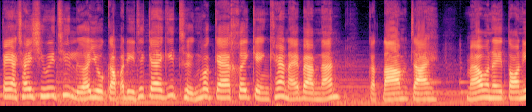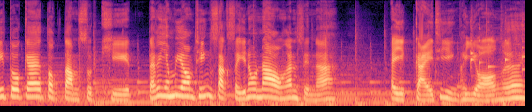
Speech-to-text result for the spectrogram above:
แกอยากใช้ชีวิตที่เหลืออยู่กับอดีตที่แกคิดถึงว่าแกเคยเก่งแค่ไหนแบบนั้น ก็ตามใจ แม้ว่าในตอนนี้ตัวแกตกต่ำสุดขีด แต่ก็ยังไม่ยอมทิ้งศักดิ์ศรีเน่าๆงั้นสินะ ไอ้ไก่ที่ยิงพยองเอ้ย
